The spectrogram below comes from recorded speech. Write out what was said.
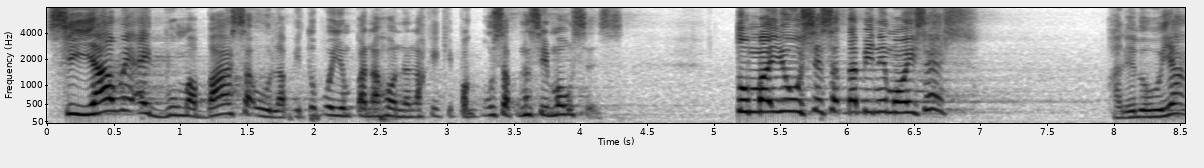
Si Yahweh ay bumaba sa ulap. Ito po yung panahon na nakikipag-usap na si Moses. Tumayo siya sa tabi ni Moises. Hallelujah.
